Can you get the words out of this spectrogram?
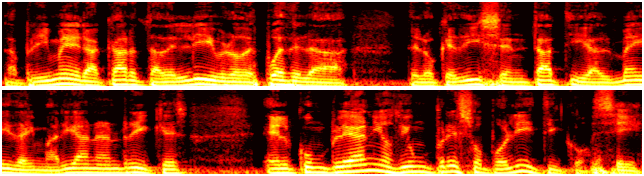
la primera carta del libro, después de, la, de lo que dicen Tati Almeida y Mariana Enríquez, el cumpleaños de un preso político. Sí.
